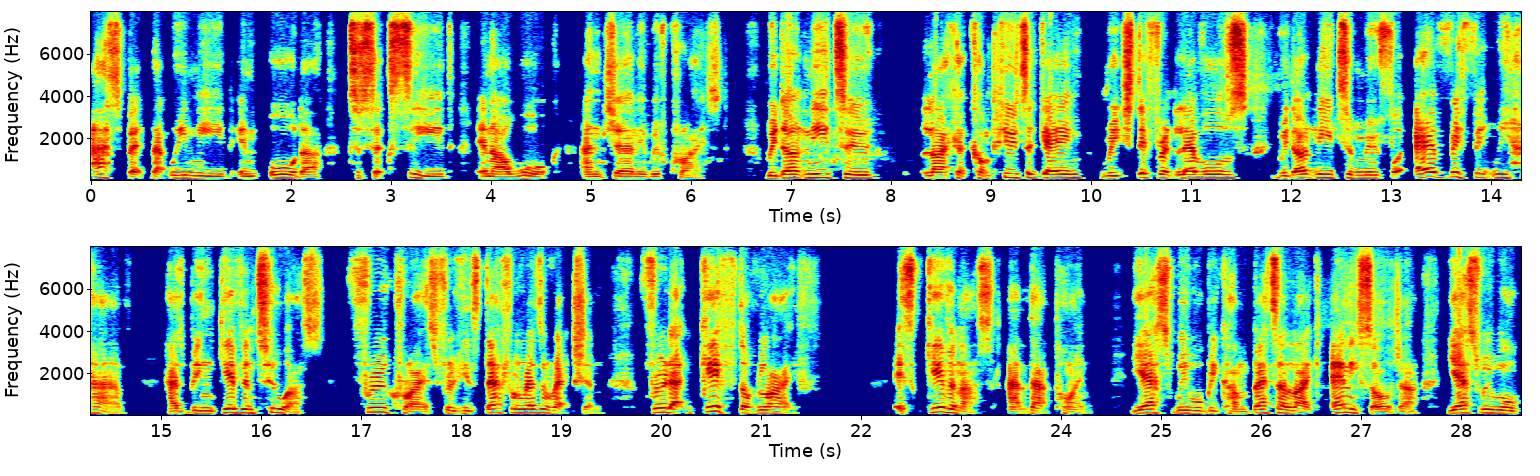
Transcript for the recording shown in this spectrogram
aspect that we need in order to succeed in our walk and journey with Christ. We don't need to, like a computer game, reach different levels. We don't need to move for everything we have has been given to us through Christ, through his death and resurrection, through that gift of life. It's given us at that point. Yes, we will become better like any soldier. Yes, we will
